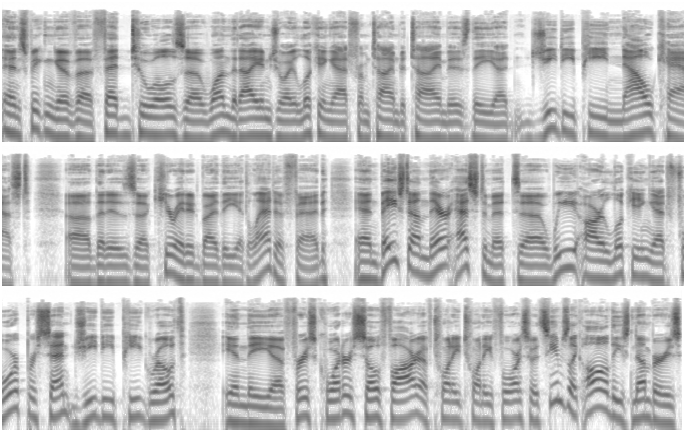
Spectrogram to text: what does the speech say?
And speaking of Fed tools, one that I enjoy looking at from time to time is the GDP Nowcast that is curated by the Atlanta Fed. And based on their estimate, uh, we are looking at 4% GDP growth in the uh, first quarter so far of 2024. So it seems like all these numbers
